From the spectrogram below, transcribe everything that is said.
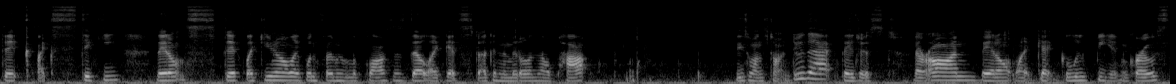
thick, like sticky. They don't stick like, you know, like when some lip glosses, they'll like get stuck in the middle and they'll pop these ones don't do that. They just, they're on. They don't like get gloopy and gross.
